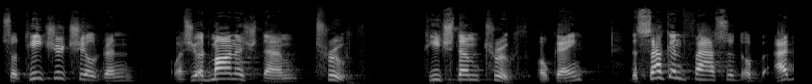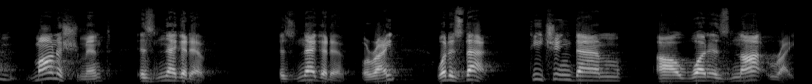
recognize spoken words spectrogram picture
So teach your children, as you admonish them, truth. Teach them truth, okay? The second facet of admonishment is negative. Is negative, all right? What is that? Teaching them uh, what is not right.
